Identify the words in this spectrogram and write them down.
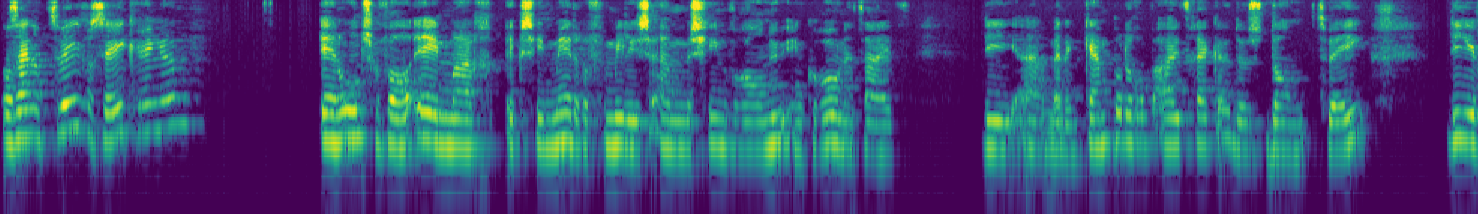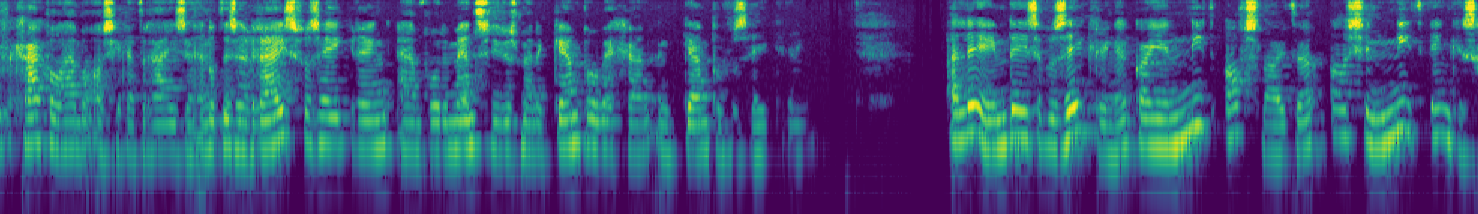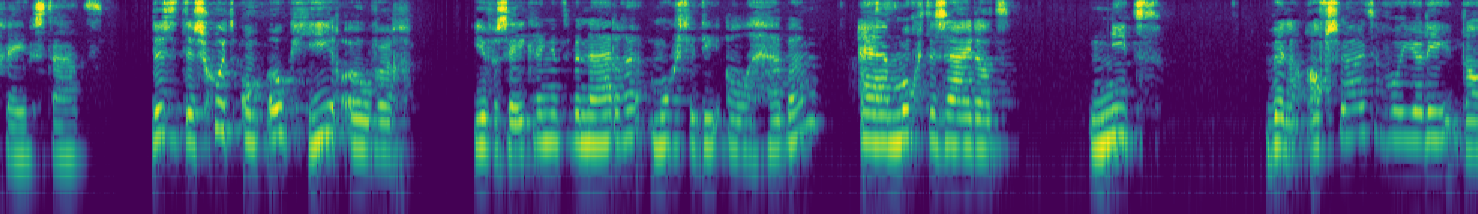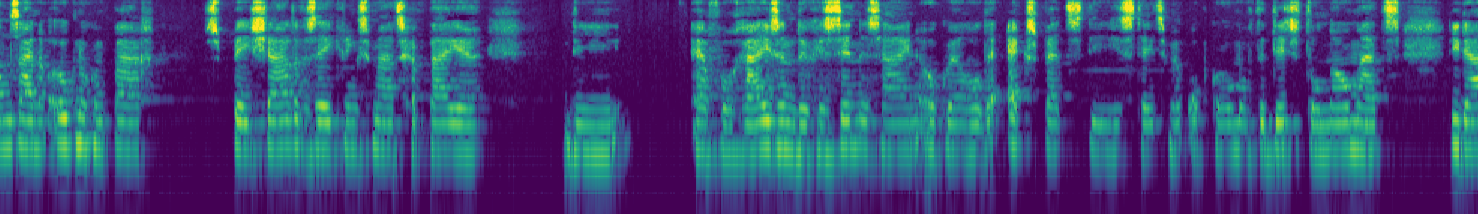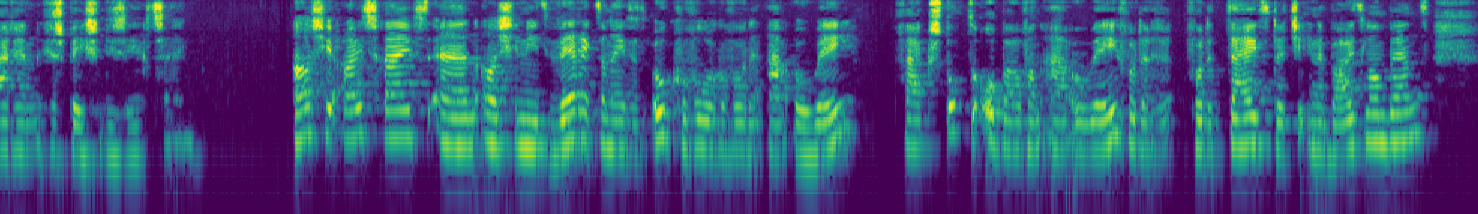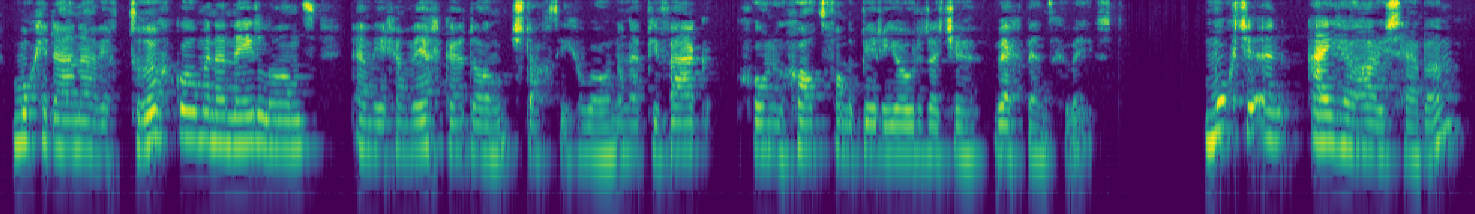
Er zijn er twee verzekeringen in ons geval één, maar ik zie meerdere families en misschien vooral nu in coronatijd die uh, met een camper erop uittrekken, dus dan twee, die je graag wil hebben als je gaat reizen. En dat is een reisverzekering en voor de mensen die dus met een camper weggaan, een camperverzekering. Alleen deze verzekeringen kan je niet afsluiten als je niet ingeschreven staat. Dus het is goed om ook hierover je verzekeringen te benaderen, mocht je die al hebben. En mochten zij dat niet willen afsluiten voor jullie, dan zijn er ook nog een paar speciale verzekeringsmaatschappijen die er voor reizende gezinnen zijn, ook wel de expats die steeds meer opkomen of de digital nomads die daarin gespecialiseerd zijn. Als je uitschrijft en als je niet werkt, dan heeft het ook gevolgen voor de AOW. Vaak stopt de opbouw van AOW voor de, voor de tijd dat je in het buitenland bent. Mocht je daarna weer terugkomen naar Nederland en weer gaan werken, dan start hij gewoon. Dan heb je vaak gewoon een gat van de periode dat je weg bent geweest. Mocht je een eigen huis hebben,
